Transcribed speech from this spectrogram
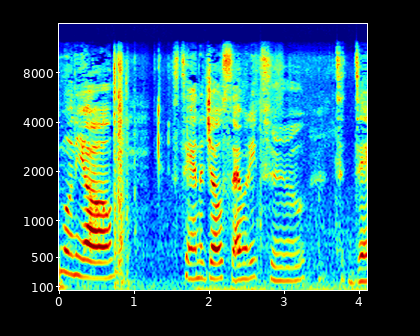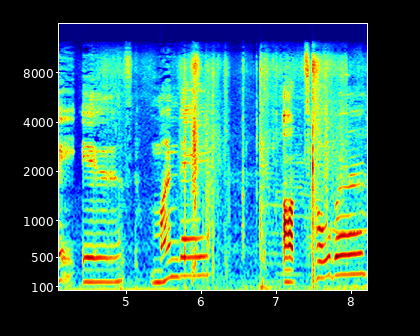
Good morning, y'all. It's Tana Joe 72. Today is Monday, October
